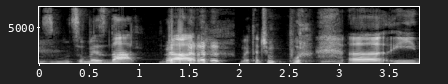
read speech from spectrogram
Îți mulțumesc, dar... Dar, mai tragem pu- uh, e,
